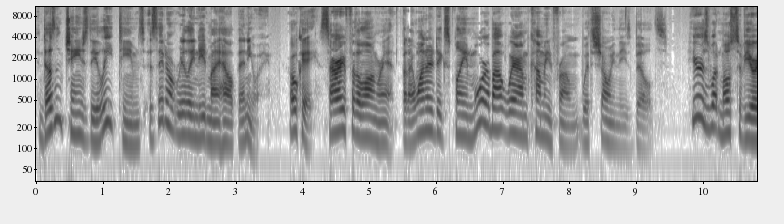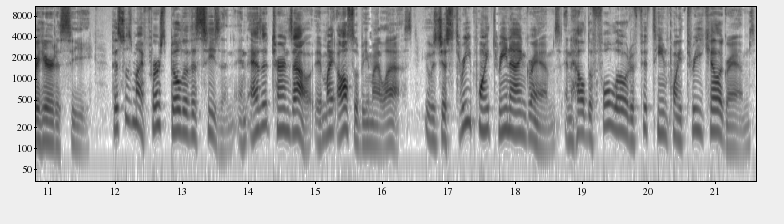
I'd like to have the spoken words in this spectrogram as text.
and doesn't change the elite teams as they don't really need my help anyway. Okay, sorry for the long rant, but I wanted to explain more about where I'm coming from with showing these builds. Here is what most of you are here to see. This was my first build of this season, and as it turns out, it might also be my last. It was just 3.39 grams and held a full load of 15.3 kilograms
